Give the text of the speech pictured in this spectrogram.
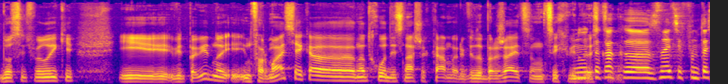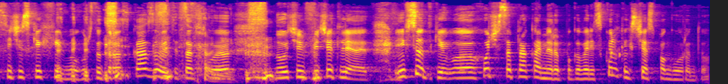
Досить великі, і відповідно інформація, яка надходить з наших камер, відображається на цих Ну, это відеостінах. как, э, знаете, в фантастических фильмах. Вы что-то рассказываете такое, но очень впечатляет. И все-таки э, хочется про камеры поговорить. Сколько их сейчас по городу?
